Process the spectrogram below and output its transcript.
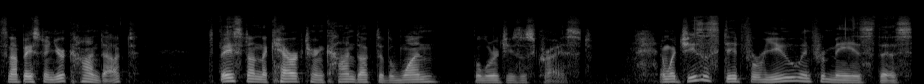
it's not based on your conduct. It's based on the character and conduct of the one, the Lord Jesus Christ. And what Jesus did for you and for me is this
